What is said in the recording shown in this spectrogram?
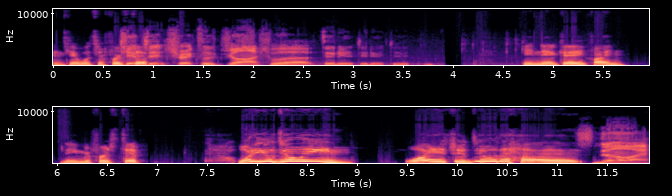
Okay, what's your first tips tip? and tricks with Joshua. Doo-doo-doo-doo-doo. Okay, okay, fine. Name your first tip. What are you doing? Why did you do that? Snow. I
